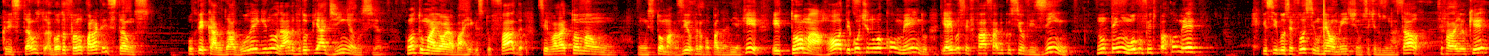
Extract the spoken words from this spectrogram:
cristãos, agora tô falando para cristãos. O pecado da gula é ignorado, virou piadinha, Luciano. Quanto maior a barriga estufada, você vai lá e toma um, um estomazil, fazendo propagandinha aqui, e toma a rota e continua comendo. E aí você faz, sabe que o seu vizinho não tem um ovo frito para comer. E se você fosse um realmente no sentido do Natal, você falaria o quê?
